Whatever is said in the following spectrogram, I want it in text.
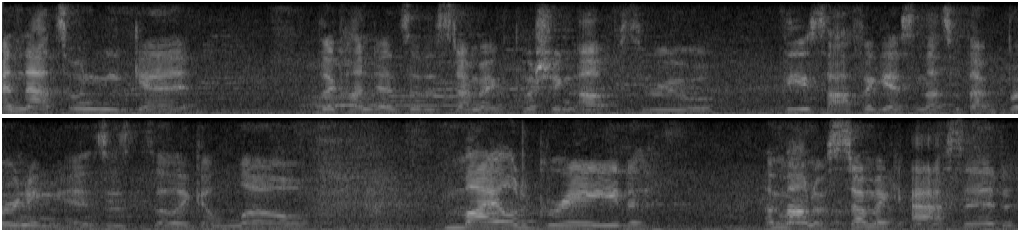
and that's when we get the contents of the stomach pushing up through the esophagus, and that's what that burning is. It's like a low, mild grade amount of stomach acid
